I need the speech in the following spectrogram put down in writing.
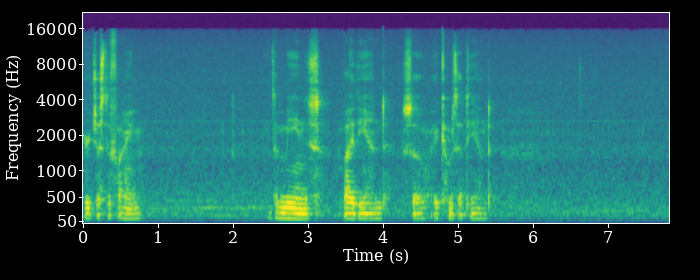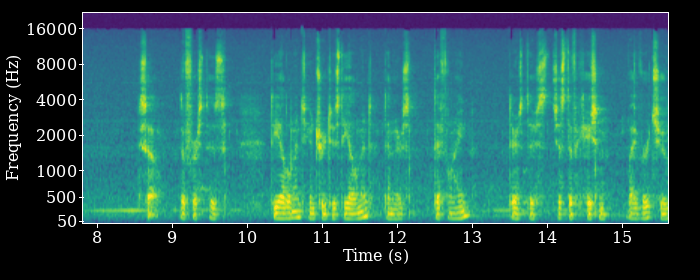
you're justifying the means by the end, so it comes at the end. So the first is the element, you introduce the element, then there's define, there's there's justification by virtue,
